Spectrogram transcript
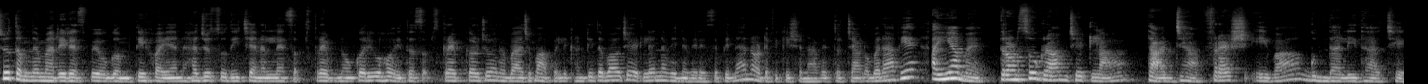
જો તમને મારી રેસિપીઓ ગમતી હોય અને હજુ સુધી ચેનલને સબસ્ક્રાઈબ ન કર્યું હોય તો સબસ્ક્રાઈબ કરજો અને બાજુમાં આપેલી ઘંટી દબાવજો એટલે નવી નવી રેસિપીના નોટિફિકેશન આવે તો ચાલો બનાવીએ. અહીંયા મેં ત્રણસો ગ્રામ જેટલા તાજા ફ્રેશ એવા ગુંદા લીધા છે.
